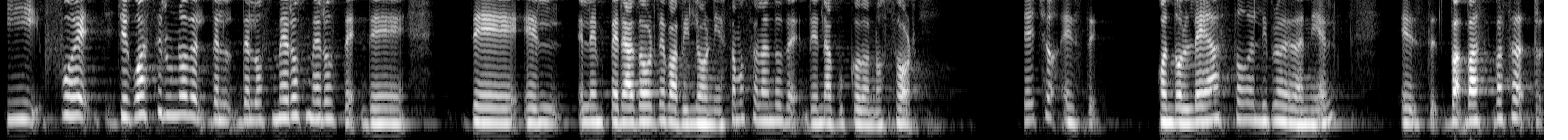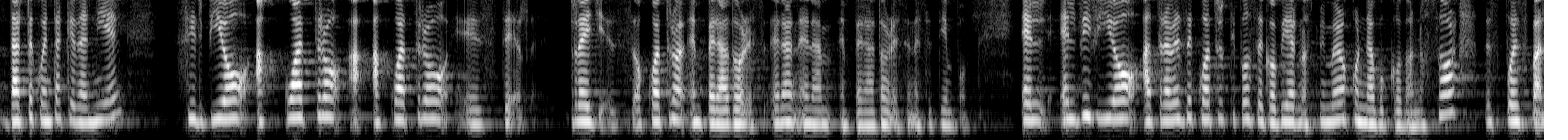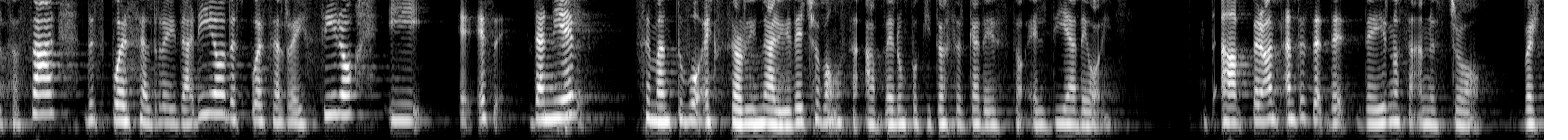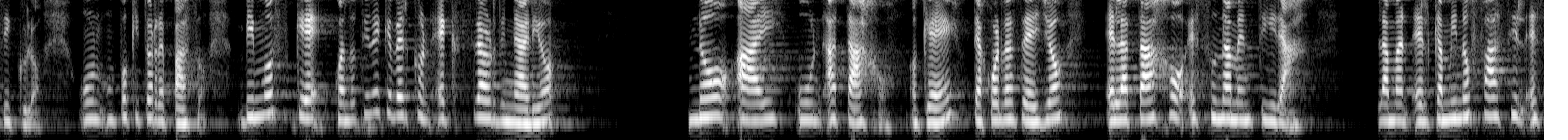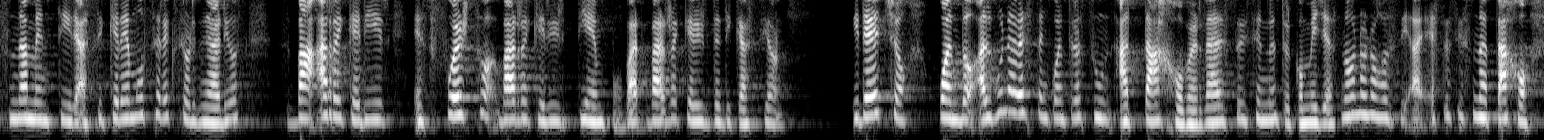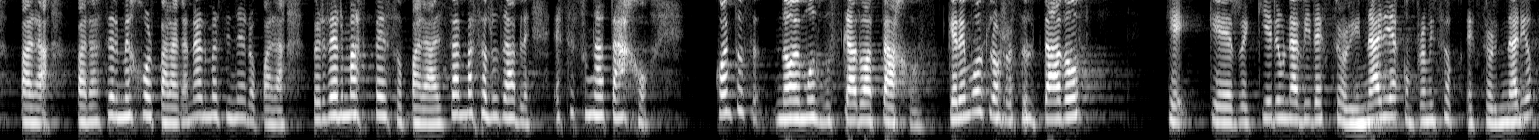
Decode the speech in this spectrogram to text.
y fue, llegó a ser uno de, los meros meros de, de, el, emperador de Babilonia. Estamos hablando de, Nabucodonosor. De hecho, este, cuando leas todo el libro de Daniel, vas, a darte cuenta que Daniel sirvió a cuatro, a, cuatro este, reyes o cuatro emperadores, eran, emperadores en ese tiempo. Él, él, vivió a través de cuatro tipos de gobiernos, primero con Nabucodonosor, después Balsasar, después el rey Darío, después el rey Ciro, y es, Daniel se mantuvo extraordinario y de hecho vamos a ver un poquito acerca de esto el día de hoy. Ah, pero antes de, irnos a nuestro versículo, un, un poquito repaso. Vimos que cuando tiene que ver con extraordinario, no hay un atajo, ¿ok? ¿Te acuerdas de ello? El atajo es una mentira. El camino fácil es una mentira. Si queremos ser extraordinarios, va a requerir esfuerzo, va a requerir tiempo, va, a requerir dedicación. Y de hecho, cuando alguna vez te encuentras un atajo, ¿verdad? Estoy diciendo entre comillas, no, no, no, este sí es un atajo para, para ser mejor, para ganar más dinero, para perder más peso, para estar más saludable. Este es un atajo. ¿Cuántos no hemos buscado atajos? Queremos los resultados que, que requiere una vida extraordinaria, compromiso extraordinario,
